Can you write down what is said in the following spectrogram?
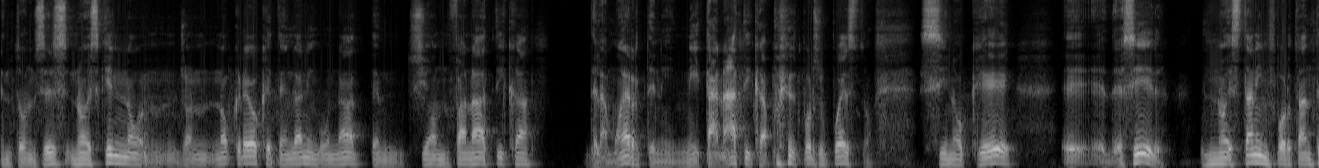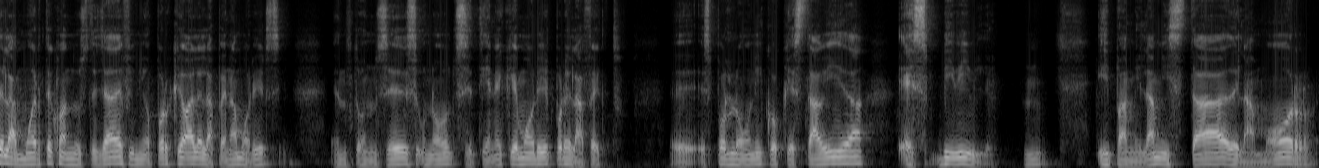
Entonces, no es que no, yo no creo que tenga ninguna tensión fanática de la muerte, ni, ni tanática, pues por supuesto, sino que, eh, es decir, no es tan importante la muerte cuando usted ya definió por qué vale la pena morirse. Entonces uno se tiene que morir por el afecto. Eh, es por lo único que esta vida es vivible. Y para mí la amistad, el amor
